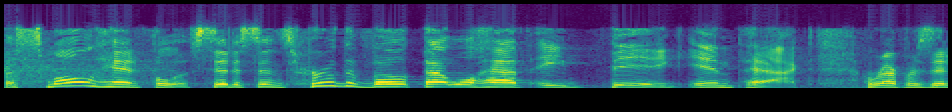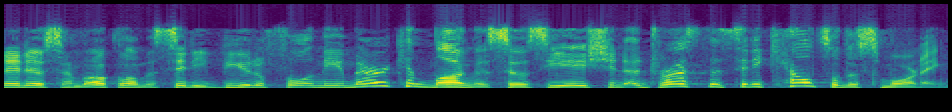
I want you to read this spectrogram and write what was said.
A small handful of citizens heard the vote that will have a big impact. Representatives from Oklahoma City Beautiful and the American Lung Association addressed the city council this morning.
